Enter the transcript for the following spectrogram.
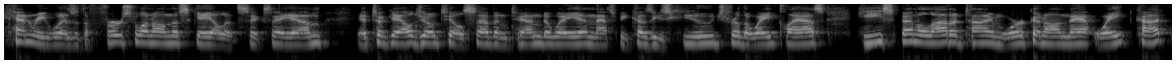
Henry was the first one on the scale at 6 a.m. It took Aljo till 7:10 to weigh in. That's because he's huge for the weight class. He spent a lot of time working on that weight cut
